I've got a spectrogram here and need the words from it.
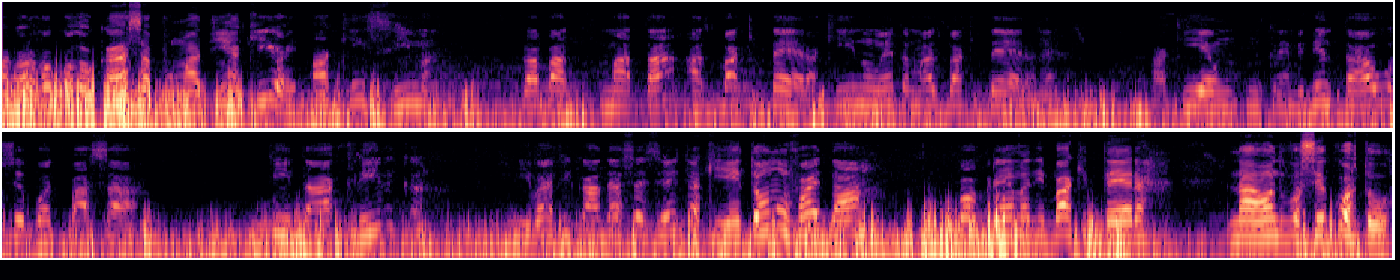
Agora vou colocar essa pomadinha aqui, ó, aqui em cima, para matar as bactérias. Aqui não entra mais bactéria, né? Aqui é um, um, creme dental, você pode passar tinta acrílica e vai ficar dessa jeito aqui. Então não vai dar problema de bactéria na onde você cortou.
